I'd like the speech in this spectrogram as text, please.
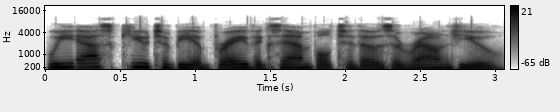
We ask you to be a brave example to those around you,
